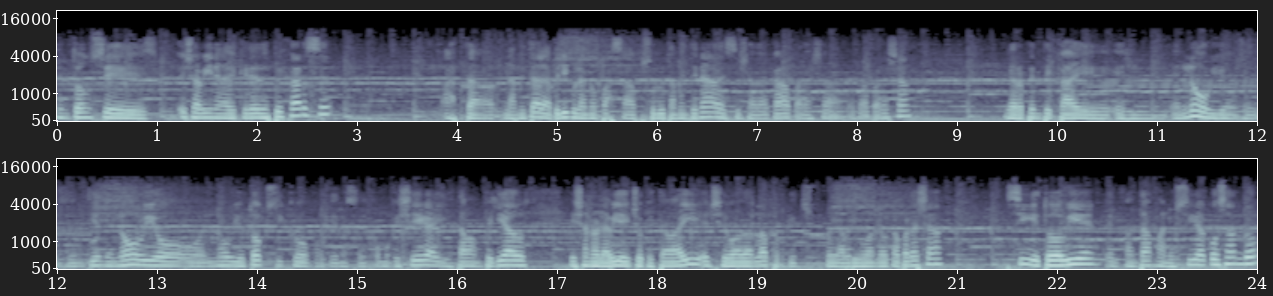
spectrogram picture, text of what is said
Entonces ella viene a querer despejarse. Hasta la mitad de la película no pasa absolutamente nada, es ella de acá para allá, de acá para allá. De repente cae el, el novio, se, entiende el novio o el novio tóxico, porque no sé, como que llega y estaban peleados. Ella no le había dicho que estaba ahí, él llegó a verla porque fue averiguando acá para allá. Sigue todo bien, el fantasma lo sigue acosando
